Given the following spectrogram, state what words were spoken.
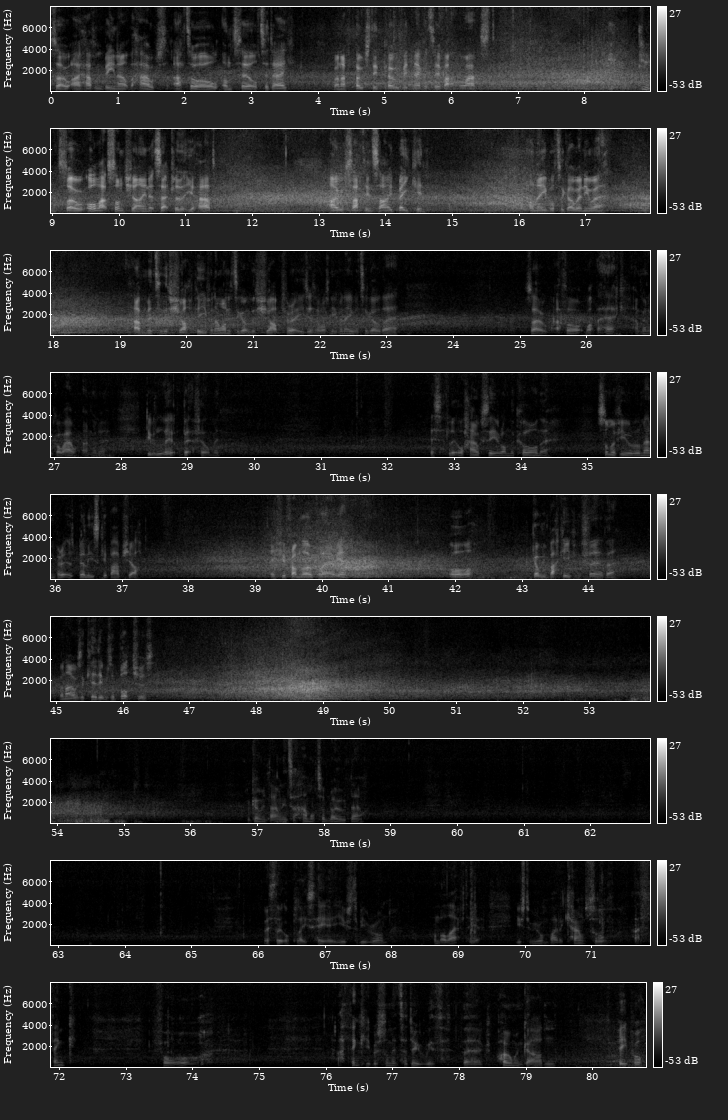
So I haven't been out the house at all until today when I've posted COVID negative at last. so all that sunshine, etc., that you had, I was sat inside baking, unable to go anywhere. I haven't been to the shop even. I wanted to go to the shop for ages. I wasn't even able to go there. So I thought, what the heck? I'm going to go out. I'm going to do a little bit of filming. This little house here on the corner, some of you will remember it as Billy's Kebab Shop. If you're from the local area, or going back even further, when I was a kid, it was a butcher's. We're going down into Hamilton Road now. This little place here used to be run on the left here, used to be run by the council, I think, for I think it was something to do with the home and garden people.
